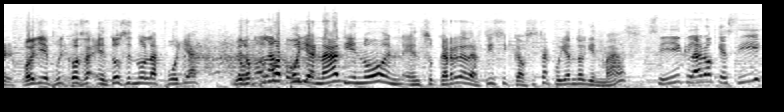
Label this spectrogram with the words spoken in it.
casa. Oye, picosa, entonces no la apoya, pero no pues la no apoya a nadie, ¿no? En, en su carrera de artística, ¿o sí está apoyando a alguien más? Sí, claro que sí.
